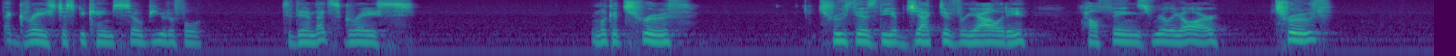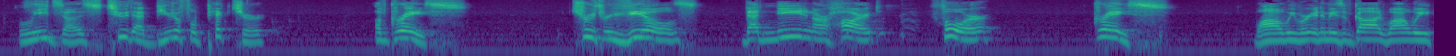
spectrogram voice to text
That grace just became so beautiful to them. That's grace. And look at truth. Truth is the objective reality of how things really are. Truth leads us to that beautiful picture of grace. Truth reveals that need in our heart for grace. While we were enemies of God, while we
